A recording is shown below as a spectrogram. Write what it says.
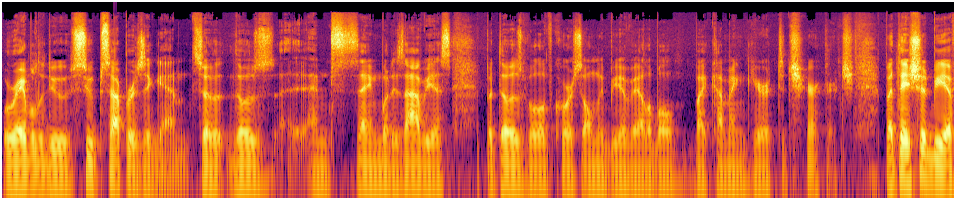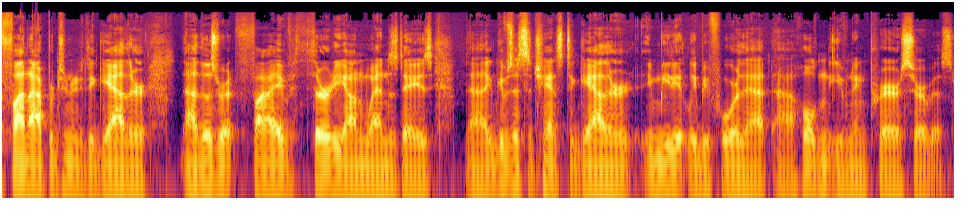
we're able to do soup suppers again. So those, I'm saying what is obvious, but those will of course only be available by coming here to church. But they should be a fun opportunity to gather. Uh, those are at 5:30 on Wednesdays. Uh, it gives a chance to gather immediately before that uh, evening prayer service.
